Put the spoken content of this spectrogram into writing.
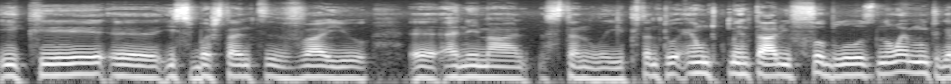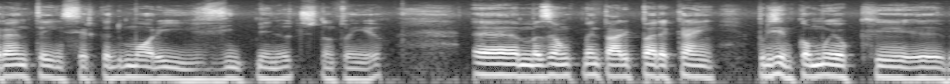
e que uh, isso bastante veio uh, animar Stan Lee. Portanto, é um documentário fabuloso, não é muito grande, tem cerca de uma hora e vinte minutos, não estou em erro. Uh, mas é um comentário para quem por exemplo, como eu que eh,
